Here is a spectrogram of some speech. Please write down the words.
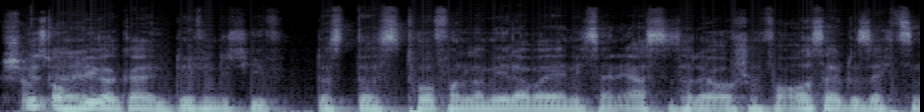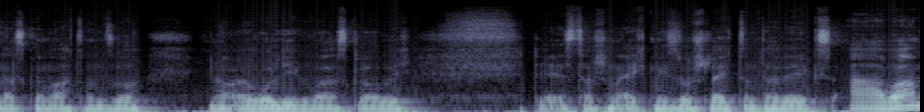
schon Ist geil. auch mega geil, definitiv. Das, das Tor von Lamela war ja nicht sein erstes, hat er auch schon von außerhalb des 16 das gemacht und so. In der Euroleague war es, glaube ich. Der ist da schon echt nicht so schlecht unterwegs. Aber,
